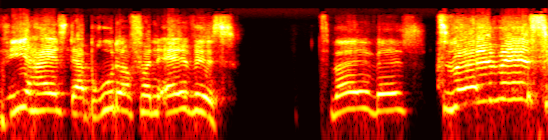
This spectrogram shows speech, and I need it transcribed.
Wie heißt der Bruder von Elvis? Zwölvis. Zwölvis!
